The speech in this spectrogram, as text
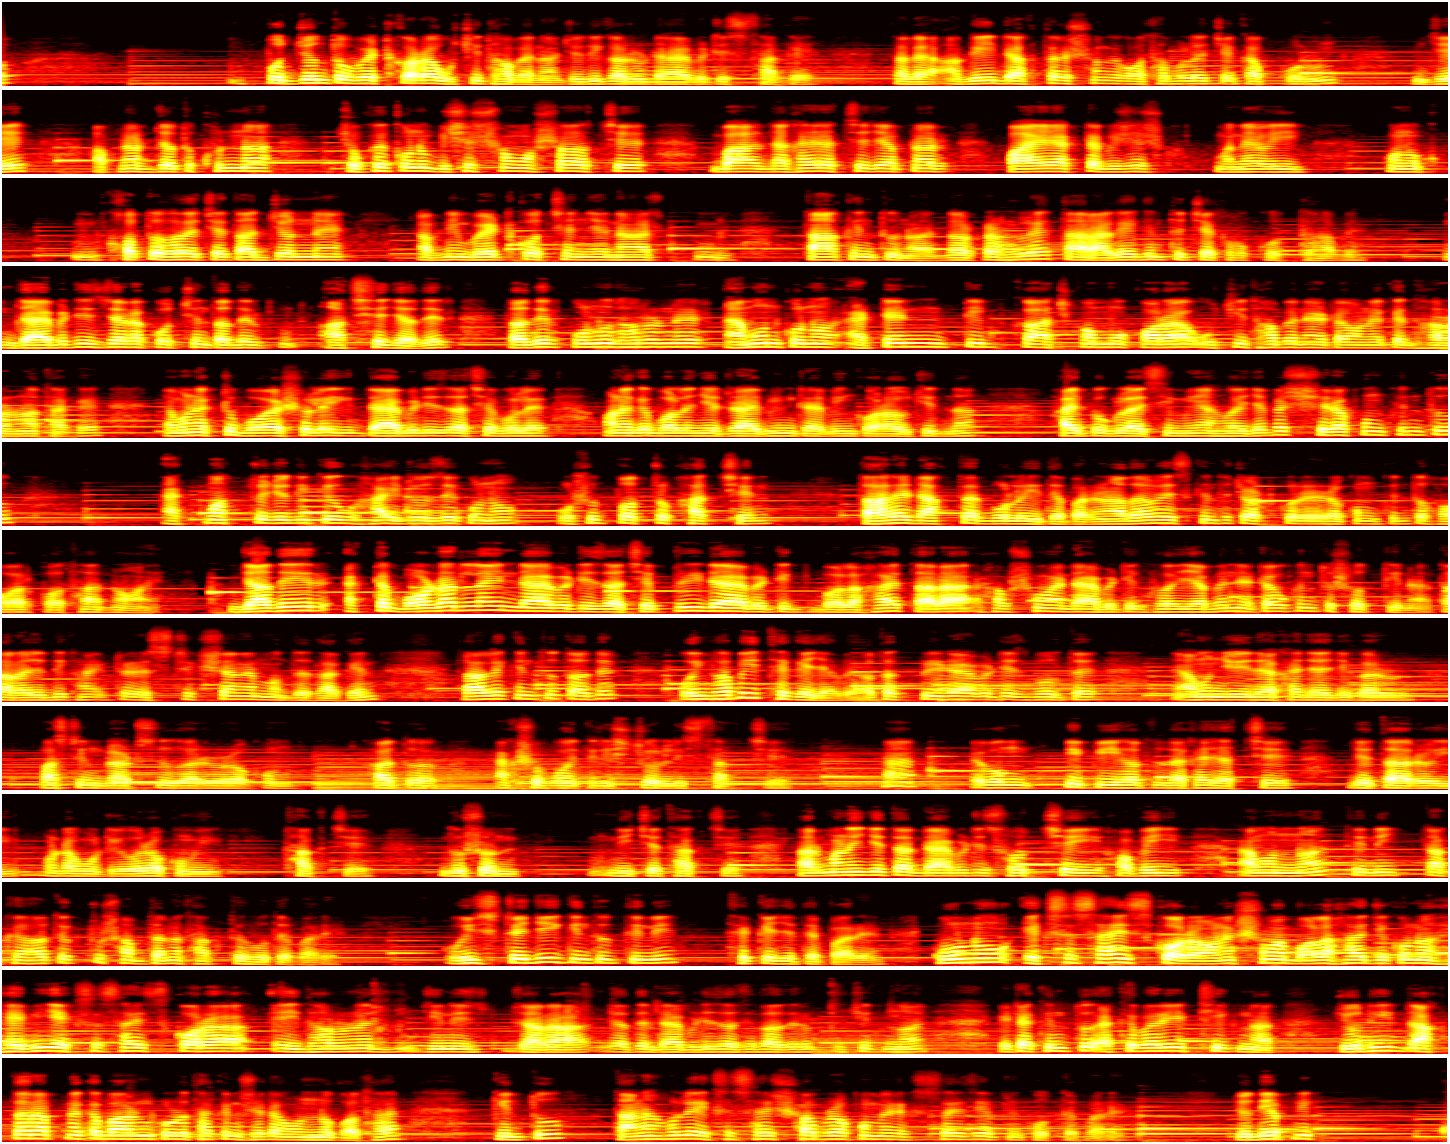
পর্যন্ত ওয়েট করা উচিত হবে না, যদি কারও ডায়াবেটিস থাকে। তাহলে আগেই ডাক্তারের সঙ্গে কথা বলে চেক আপ করুন যে আপনার যতক্ষণ না চোখে কোনো বিশেষ সমস্যা হচ্ছে বা দেখা যাচ্ছে যে আপনার পায়ে একটা বিশেষ মানে ওই কোনো ক্ষত হয়েছে তার জন্যে আপনি ওয়েট করছেন যে না, তা কিন্তু নয়। দরকার হলে তার আগে কিন্তু চেক আপ করতে হবে। ডায়াবেটিস যারা করছেন তাদের আছে যাদের, তাদের কোনো ধরনের এমন কোনো অ্যাটেন্টিভ কাজকর্ম করা উচিত হবে না, এটা অনেকের ধারণা থাকে। যেমন একটু বয়স হলেই ডায়াবেটিস আছে বলে অনেকে বলেন যে ড্রাইভিং ট্রাইভিং করা উচিত না, হাইপোগ্লাইসিমিয়া হয়ে যাবে। সেরকম কিন্তু একমাত্র যদি কেউ হাই ডোজে কোনো ওষুধপত্র খাচ্ছেন, তাহলে ডাক্তার বলে দিতে পারেন। আদারওয়াইজ কিন্তু চট করে এরকম কিন্তু হওয়ার কথা নয়। যাদের একটা বর্ডার লাইন ডায়াবেটিস আছে প্রি ডায়াবেটিক বলা হয়, তারা সবসময় ডায়াবেটিক হয়ে যাবেন, এটাও কিন্তু সত্যি না। তারা যদি খানিকটা রেস্ট্রিকশনের মধ্যে থাকেন, তাহলে কিন্তু তাদের ওইভাবেই থেকে যাবে। অর্থাৎ প্রি ডায়াবেটিস বলতে এমন যদি দেখা যায় যে কারোর ফাস্টিং ব্লাড সুগার ওরকম হয়তো একশো পঁয়ত্রিশ, চল্লিশ থাকছে হ্যাঁ? এবং পিপি হয়তো দেখা যাচ্ছে যে তার ওই মোটামুটি ওরকমই থাকছে, দূষণ নিচে থাকছে। তার মানে যে তার ডায়াবেটিস হচ্ছেই, হবেই এমন নয়, তিনি তাকে হয়তো একটু সাবধানে থাকতে হতে পারে। ওই স্টেজেই কিন্তু তিনি থেকে যেতে পারেন। কোনো এক্সারসাইজ করা, অনেক সময় বলা হয় যে কোনো হেভি এক্সারসাইজ করা, এই ধরনের জিনিস যারা, যাদের ডায়াবেটিস আছে তাদের উচিত নয়। এটা কিন্তু একেবারেই ঠিক না। যদি ডাক্তার আপনাকে বারণ করে থাকেন, সেটা অন্য কথা। কিন্তু তা না হলে এক্সারসাইজ সব রকমের এক্সারসাইজই আপনি করতে পারেন। যদি আপনি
